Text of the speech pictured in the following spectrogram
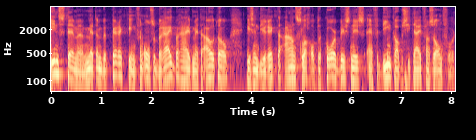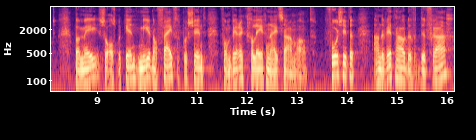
Instemmen met een beperking van onze bereikbaarheid met de auto is een directe aanslag op de core business en verdiencapaciteit van Zandvoort. Waarmee, zoals bekend, meer dan 50% van werkgelegenheid samenhangt. Voorzitter, aan de wethouder de vraag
